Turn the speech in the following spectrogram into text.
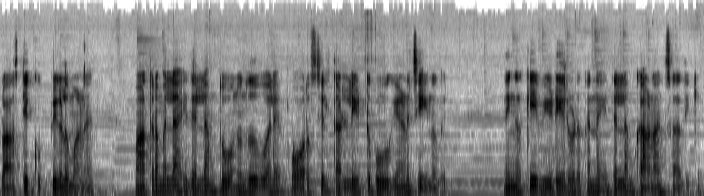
പ്ലാസ്റ്റിക് കുപ്പികളുമാണ്. മാത്രമല്ല ഇതെല്ലാം തോന്നുന്നത് പോലെ ഫോറസ്റ്റിൽ തള്ളിയിട്ട് പോവുകയാണ് ചെയ്യുന്നത്. നിങ്ങൾക്ക് ഈ വീഡിയോയിലൂടെ തന്നെ ഇതെല്ലാം കാണാൻ സാധിക്കും.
